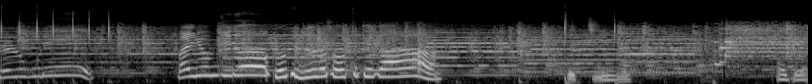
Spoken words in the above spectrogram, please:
벨로구리. 빨리 움직여. 그렇게 늘어서 어떻게 가? 됐지. 어, 뭐야.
